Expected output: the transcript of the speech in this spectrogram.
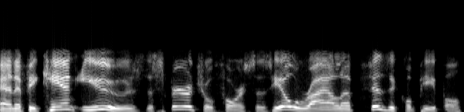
And if he can't use the spiritual forces, he'll rile up physical people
